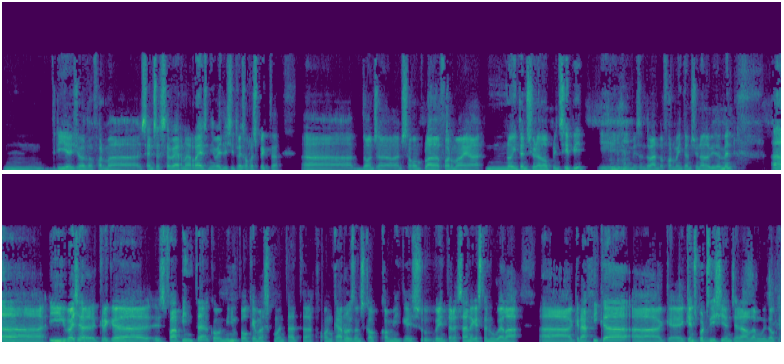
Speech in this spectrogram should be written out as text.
mm, diria jo de forma sense saber-ne res ni haver llegit res al respecte, eh, doncs eh, en segon pla de forma eh, no intencionada al principi i Mhm. més endavant de forma intencionada, evidentment. Uh, I, vaja, crec que es fa pinta, com a mínim, pel que m'has comentat, uh, Juan Carlos, doncs que el còmic és superinteressant, aquesta novel·la uh, gràfica. Uh, què, què ens pots dir així en general de moment del que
